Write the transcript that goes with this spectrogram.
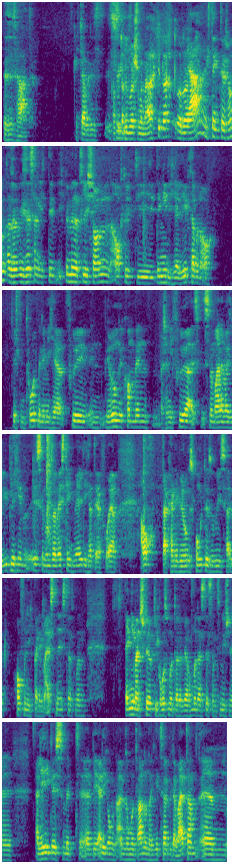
Das ist hart. Ich glaube, das ist Hast du darüber schon mal nachgedacht? Oder? Ja, ich denke da schon. Also wie soll ich sagen, ich, ich bin mir natürlich schon auch durch die Dinge, die ich erlebt habe und auch durch den Tod, mit dem ich ja früh in Berührung gekommen bin, wahrscheinlich früher, als es normalerweise üblich ist in unserer westlichen Welt. Ich hatte ja vorher auch da keine Berührungspunkte, so wie es halt hoffentlich bei den meisten ist, dass man, wenn jemand stirbt, die Großmutter oder wer auch immer, dass das dann ziemlich schnell erledigt ist mit äh, Beerdigung und allem drum und dran und dann geht es halt wieder weiter. Ähm,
